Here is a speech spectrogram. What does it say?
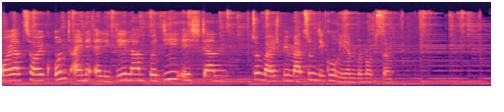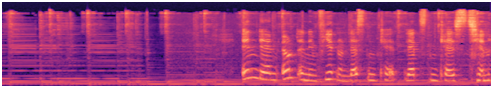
Feuerzeug und eine LED-Lampe, die ich dann zum Beispiel mal zum Dekorieren benutze. In den, und in dem vierten und letzten, letzten Kästchen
